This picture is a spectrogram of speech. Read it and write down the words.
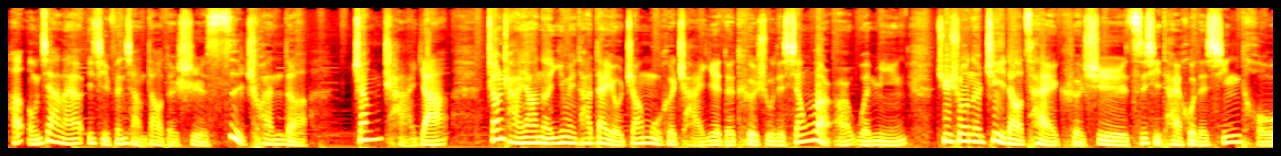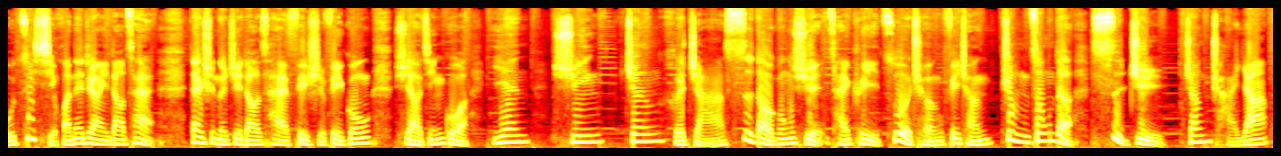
好，我们接下来要一起分享到的是四川的。张茶鸭，张茶鸭呢，因为它带有樟木和茶叶的特殊的香味儿而闻名。据说呢，这道菜可是慈禧太后的心头最喜欢的这样一道菜。但是呢，这道菜费时费工，需要经过腌、熏、蒸和炸四道工序，才可以做成非常正宗的四制张茶鸭。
